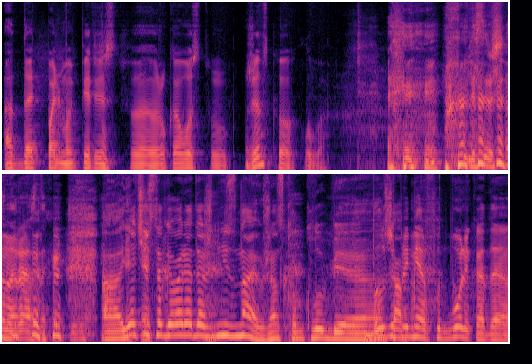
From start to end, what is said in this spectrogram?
отдать пальму первенства руководству женского клуба? Или совершенно разных а, Я, честно говоря, даже не знаю. В женском клубе... Был же пример в футболе, когда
